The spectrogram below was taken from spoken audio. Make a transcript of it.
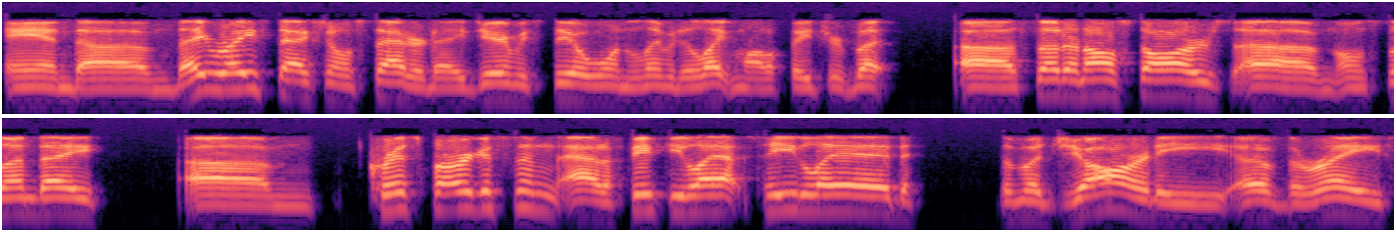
and um, they raced actually on Saturday. Jeremy Steele won the limited late model feature, but uh, Southern All Stars um, on Sunday. Um, Chris Ferguson, out of 50 laps, he led the majority of the race,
